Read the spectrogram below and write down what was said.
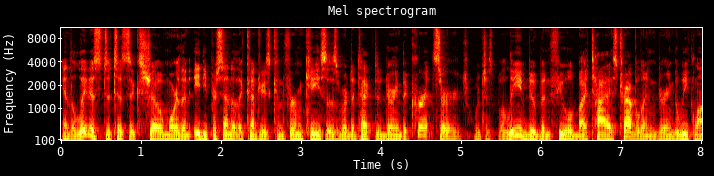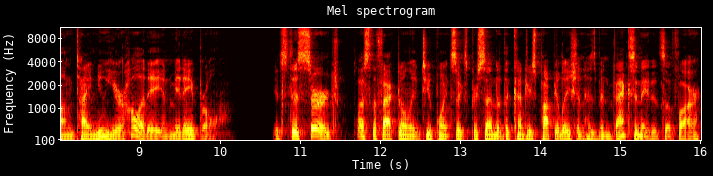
And the latest statistics show more than 80% of the country's confirmed cases were detected during the current surge, which is believed to have been fueled by Thais traveling during the week long Thai New Year holiday in mid April. It's this surge, plus the fact only 2.6% of the country's population has been vaccinated so far,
